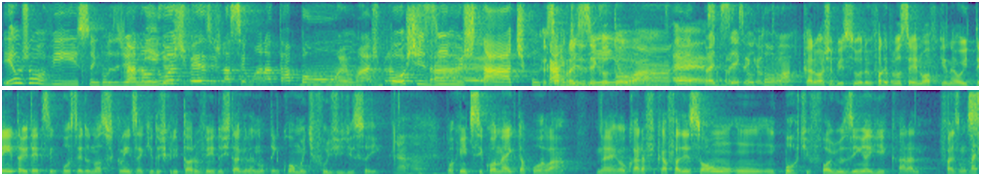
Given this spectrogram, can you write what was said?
Eu já ouvi isso, inclusive de Ah, não, amigas. duas vezes na semana tá bom, é mais um pra postzinho mostrar, é. estático, um É só pra dizer que eu tô lá. É, É, pra só dizer que eu tô lá. Cara, eu acho absurdo. Eu falei pra vocês no off que né, 80, 85% dos nossos clientes aqui do escritório veio do Instagram. Não tem como a gente fugir disso aí. Aham. Porque a gente se conecta por lá. Né? O cara ficar fazer só um, um, um portfóliozinho aí, cara, faz um Mas site.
